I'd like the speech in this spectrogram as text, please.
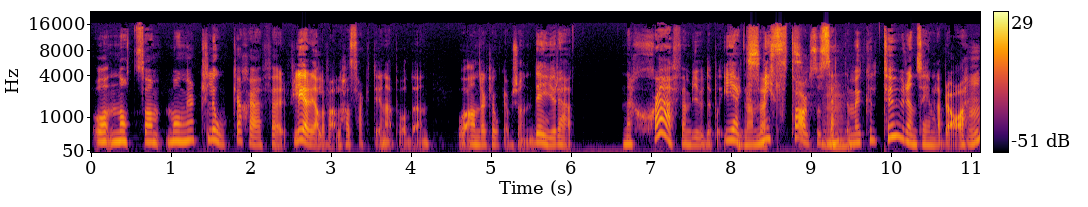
Och något som många kloka chefer, fler i alla fall, har sagt i den här podden, och andra kloka personer, det är ju det här när chefen bjuder på egna Exakt. misstag så Mm. sätter man ju kulturen så himla bra. Mm.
